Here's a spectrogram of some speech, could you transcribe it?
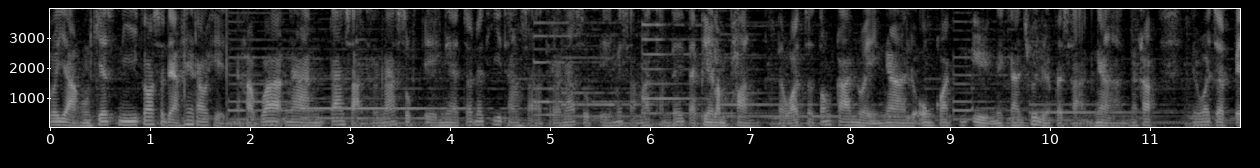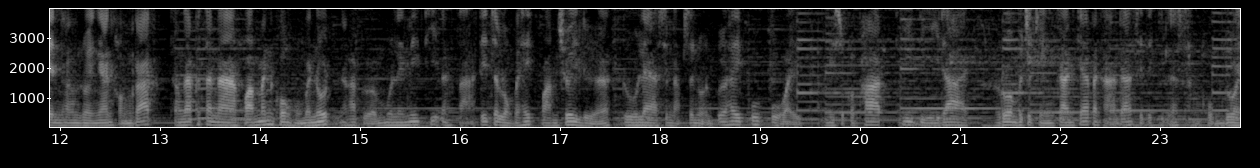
ตัวอย่างของเคสนี้ก็แสดงให้เราเห็นนะครับว่างานด้านสาธารณสุขเองเนี่ยเจ้าหน้าที่ทางสาธารณสุขเองไม่สามารถทำได้แต่เพียงลำพัง แต่ว่าจะต้องการหน่วยงานหรือองค์กรอื่นๆ ในการช่วยเหลือประสานงานนะครับไม่ว่าจะเป็นทางหน่วยงานของรัฐ ทางด้านพัฒนาความมั่นคงของมนุษย์นะครับหรือว่ามูลนิธิต่างๆ ที่จะลงไปให้ความช่วยเหลือ ดูแลสนับสนุนเพื่อให้ผู้ป่วย มีสุขภาพที่ดีได้ รวมไปจนถึงการแก้ปัญหาด้านเศรษฐกิจและสังคมด้วย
